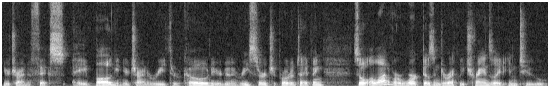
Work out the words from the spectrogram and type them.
You're trying to fix a bug and you're trying to read through code. You're doing research, you're prototyping. So a lot of our work doesn't directly translate into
